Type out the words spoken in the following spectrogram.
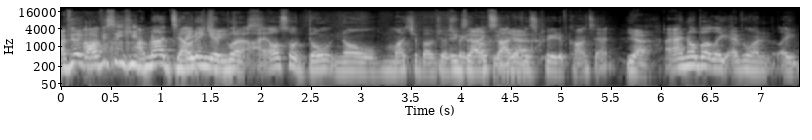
I feel like obviously he. I'm not doubting it, but I also don't know much about Just Right Exactly, outside yeah. of his creative content. yeah. I know about like everyone like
